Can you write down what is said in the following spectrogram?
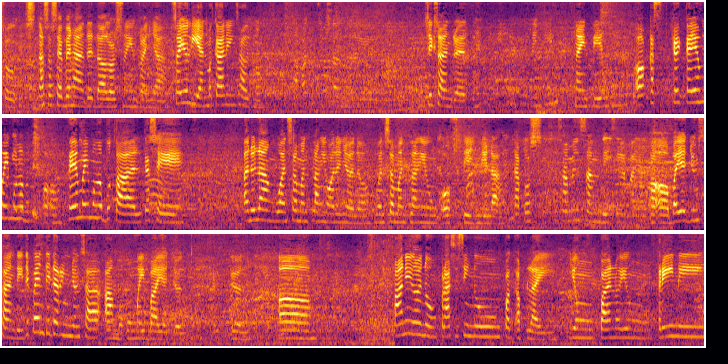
So, nasa 700 dollars na yung kanya. Sa'yo, Lian, magkano yung sahod mo? Ako 600? 619. 19? Oh, kas, kaya may mga oo, kaya may mga butal kasi ano lang, once a month lang yung ano nyo, no? Once a month lang yung off day nila. Tapos, Kasama yung Sunday kaya bayad. Oo, bayad yung Sunday. Depende na rin yun sa amo kung may bayad yun. Yun. Um, paano yung ano, processing nung pag-apply? Yung paano yung training,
